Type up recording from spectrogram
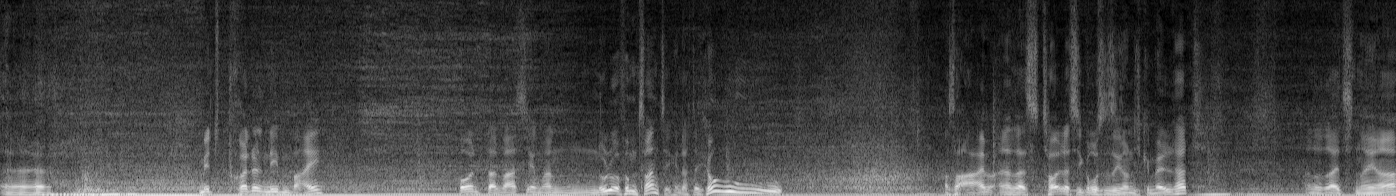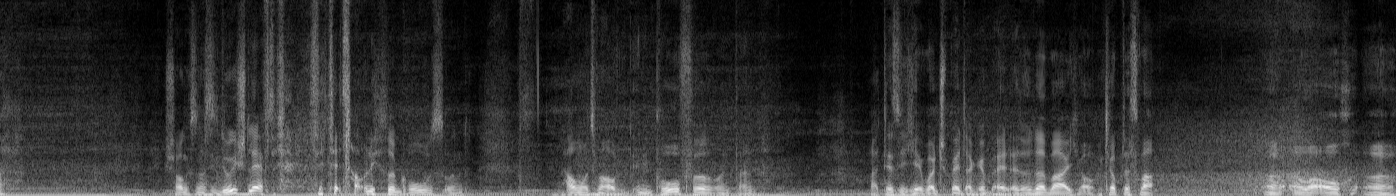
äh, mit Pröddeln nebenbei. Und dann war es irgendwann 0.25 Uhr und dachte ich, oh, also einerseits toll, dass die Große sich noch nicht gemeldet hat. Andererseits, naja, Chancen, dass sie durchschläft, sind jetzt auch nicht so groß. Und hauen wir uns mal in die Pofe und dann hat er sich irgendwann später gemeldet. Und da war ich auch. Ich glaube, das war äh, aber auch äh,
